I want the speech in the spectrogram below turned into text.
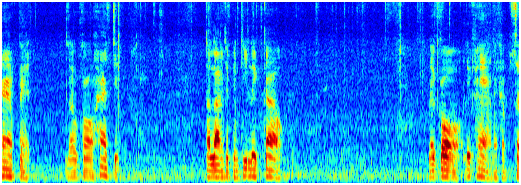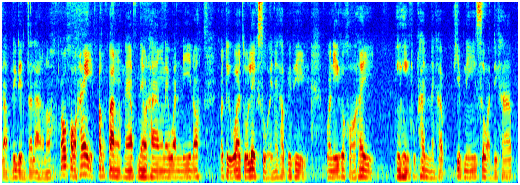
ห้าแปดแล้วก็ห้าเจ็ด ตารางจะเป็นที่เลข 9 แล้วก็เลข 5 นะครับสลับเลขเด่นตารางเนาะก็ขอให้ปังๆนะครับแนวทางในวันนี้เนาะก็ถือว่าตัวเลขสวยนะครับพี่ๆวันนี้ก็ขอให้เฮงๆทุกท่านนะครับ คลิปนี้สวัสดีครับ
